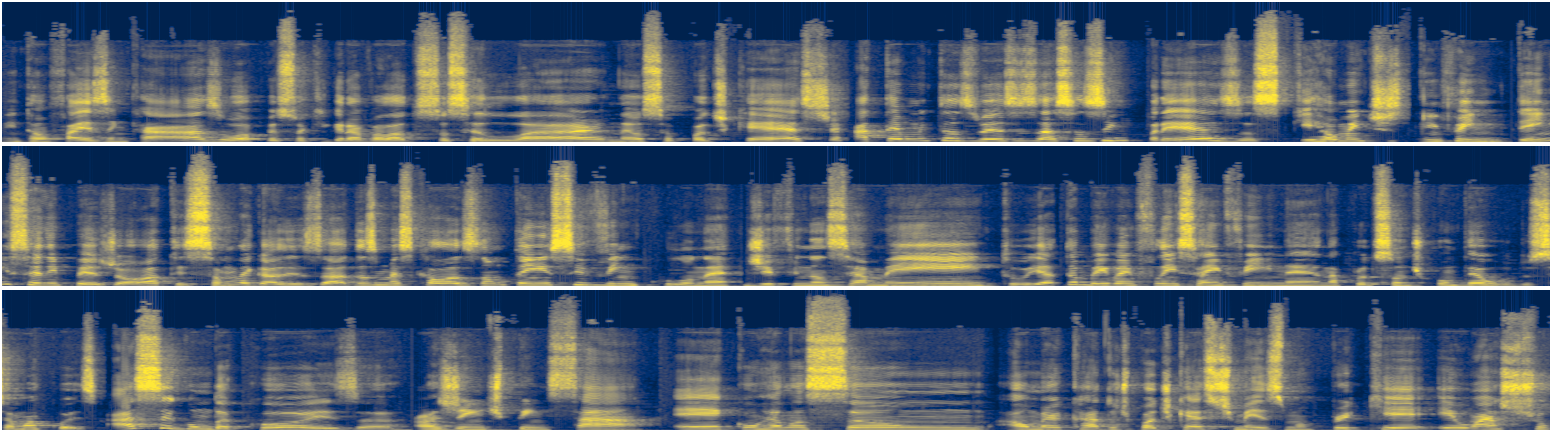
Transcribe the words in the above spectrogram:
Então faz em casa, ou a pessoa que grava lá do seu celular, né, o seu podcast. Até muitas vezes essas empresas que realmente, enfim, têm CNPJ e são legalizadas, mas que elas não têm esse vínculo, né, de financiamento e também vai influenciar, enfim, né, na produção de conteúdo. Isso é uma coisa. A segunda coisa a gente pensar é com relação ao mercado de podcast mesmo, porque eu acho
